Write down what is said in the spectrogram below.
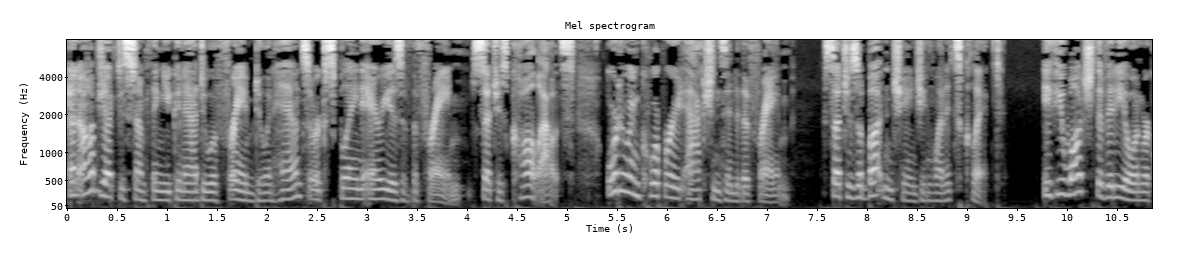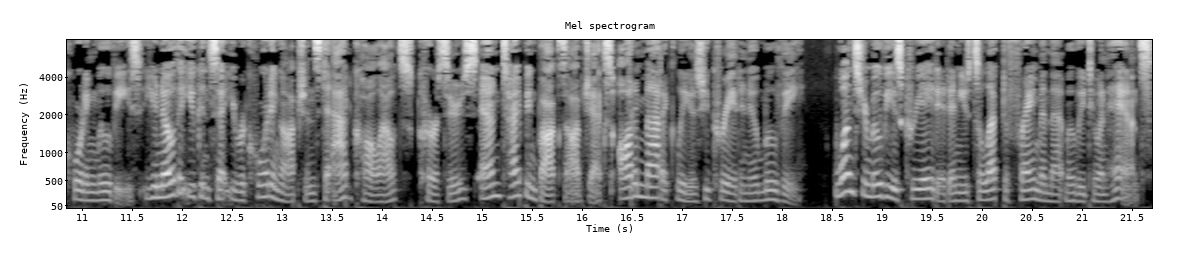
An object is something you can add to a frame to enhance or explain areas of the frame, such as callouts, or to incorporate actions into the frame, such as a button changing when it's clicked. If you watch the video on recording movies, you know that you can set your recording options to add callouts, cursors, and typing box objects automatically as you create a new movie. Once your movie is created and you select a frame in that movie to enhance,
